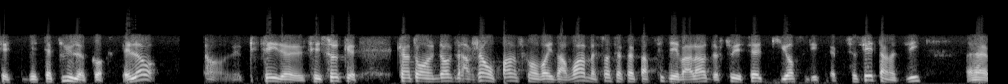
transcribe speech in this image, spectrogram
ce n'était plus le cas. Et là, c'est sûr que quand on offre de l'argent, on pense qu'on va les avoir, mais ça, ça fait partie des valeurs de ceux et celles qui offrent des primes. Ceci étant dit, euh,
